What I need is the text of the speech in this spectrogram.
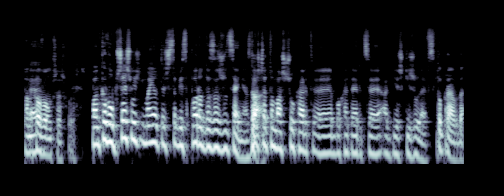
Pankową przeszłość. pankową przeszłość i mają też sobie sporo do zarzucenia. Zwłaszcza Tomasz Szuchart, e, bohaterce Agnieszki Żulewskiej. To prawda,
